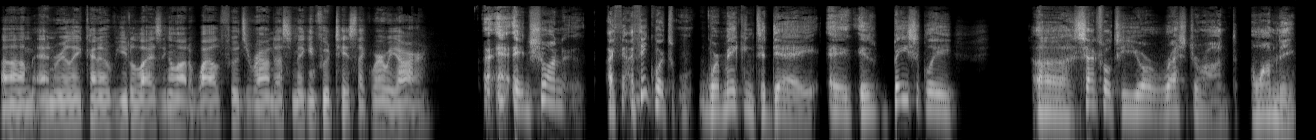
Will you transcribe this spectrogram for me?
um, and really kind of utilizing a lot of wild foods around us and making food taste like where we are. And Sean, I, th- I think what we're making today is basically uh, central to your restaurant, Owamni.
